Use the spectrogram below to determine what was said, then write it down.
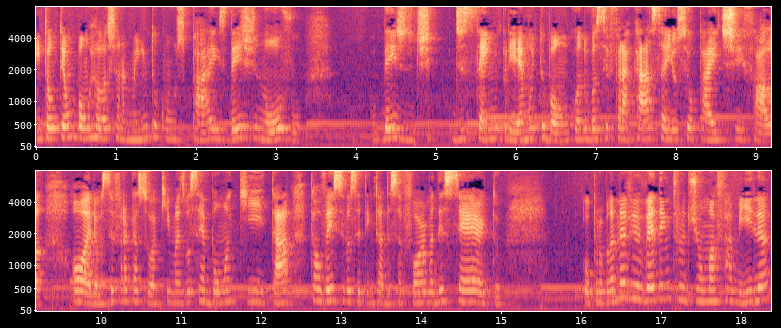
Então, ter um bom relacionamento com os pais desde novo, desde de sempre é muito bom. Quando você fracassa e o seu pai te fala: Olha, você fracassou aqui, mas você é bom aqui, tá? Talvez se você tentar dessa forma dê certo. O problema é viver dentro de uma família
